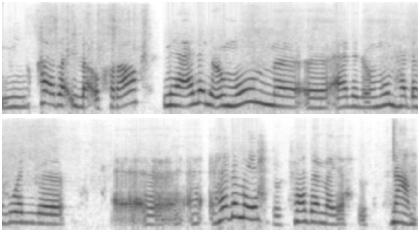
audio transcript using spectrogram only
من قارة إلى أخرى. ما على العموم على العموم هذا هو هذا ما يحدث هذا ما يحدث. نعم.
